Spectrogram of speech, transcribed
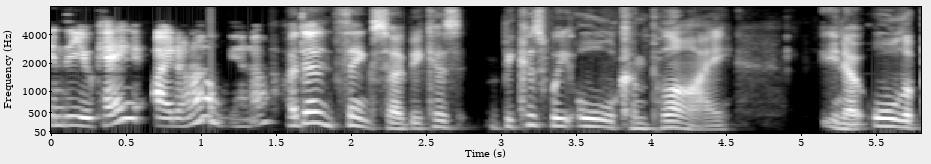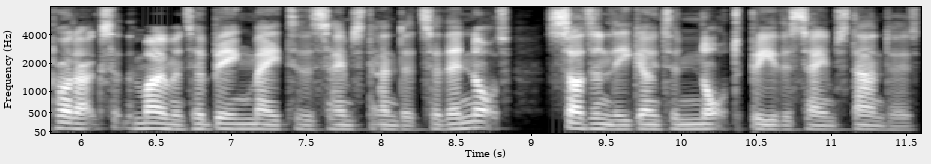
in the UK? I don't know. You know, I don't think so because because we all comply. You know, all the products at the moment are being made to the same standard, so they're not suddenly going to not be the same standard.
